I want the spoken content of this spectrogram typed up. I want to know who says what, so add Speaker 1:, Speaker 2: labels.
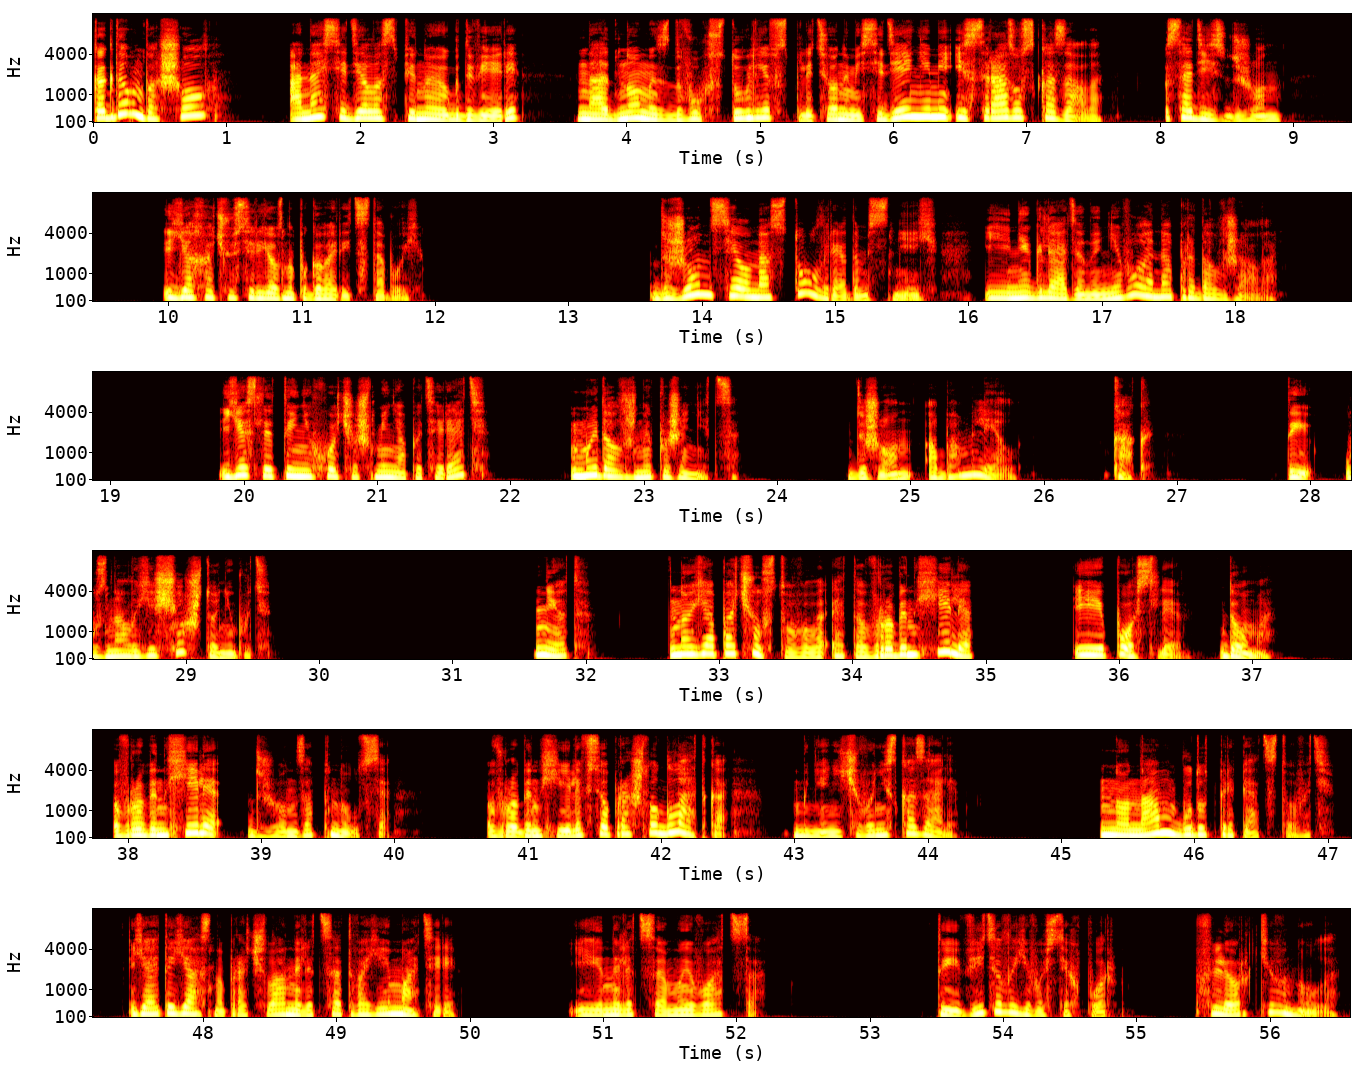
Speaker 1: Когда он вошел, она сидела спиной к двери на одном из двух стульев с плетеными сиденьями и сразу сказала «Садись, Джон, я хочу серьезно поговорить с тобой». Джон сел на стул рядом с ней, и, не глядя на него, она продолжала. «Если ты не хочешь меня потерять, мы должны пожениться». Джон обомлел. «Как? Ты узнала еще что-нибудь?» «Нет, но я почувствовала это в Робин-Хилле и после, дома. В Робин-Хилле Джон запнулся. В Робин-Хилле все прошло гладко — мне ничего не сказали. Но нам будут препятствовать. Я это ясно прочла на лице твоей матери и на лице моего отца. Ты видела его с тех пор? Флёр кивнула.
